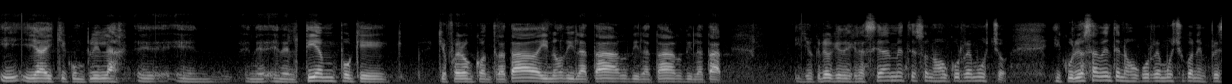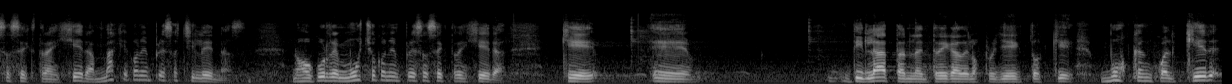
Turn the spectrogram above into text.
Y, hay que cumplirlas en, el tiempo que, que fueron contratadas y no dilatar, dilatar, dilatar. Y yo creo que desgraciadamente eso nos ocurre mucho. Y curiosamente nos ocurre mucho con empresas extranjeras, más que con empresas chilenas. Nos ocurre mucho con empresas extranjeras que eh, dilatan la entrega de los proyectos, que buscan cualquier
